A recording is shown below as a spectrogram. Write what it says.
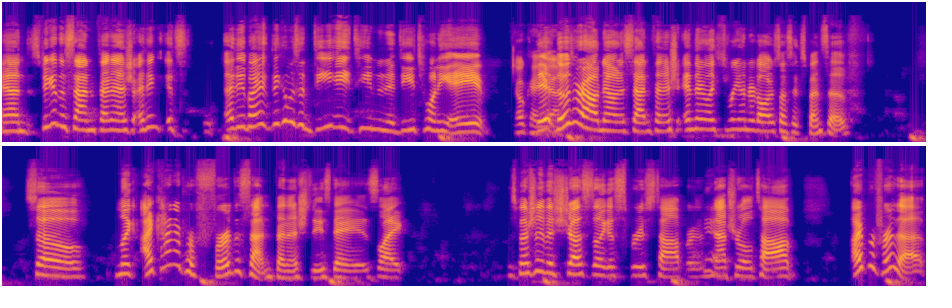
And speaking of the satin finish, I think it's I think, I think it was a D18 and a D28. Okay, They- yeah. Those are out now in a satin finish, and they're like three hundred dollars less expensive. So, like, I kind of prefer the satin finish these days. Like, especially if it's just like a spruce top or Yeah. natural top, I prefer that.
